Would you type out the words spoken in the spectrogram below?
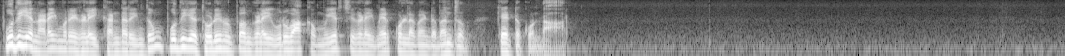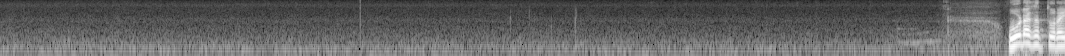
புதிய நடைமுறைகளை கண்டறிந்தும் புதிய தொழில்நுட்பங்களை உருவாக்க முயற்சிகளை மேற்கொள்ள வேண்டும் என்றும் கேட்டுக்கொண்டார். ஊடகத்துறை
